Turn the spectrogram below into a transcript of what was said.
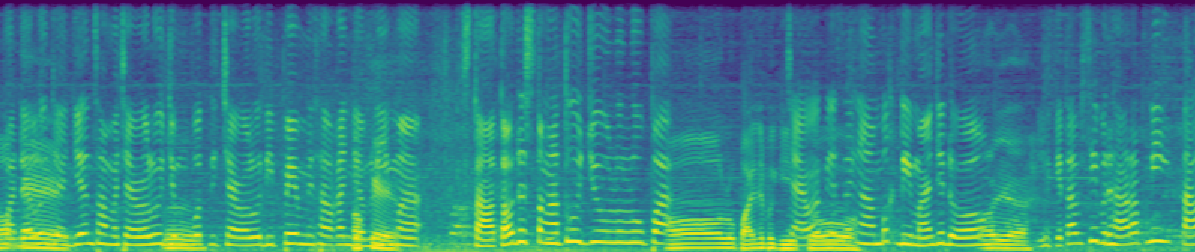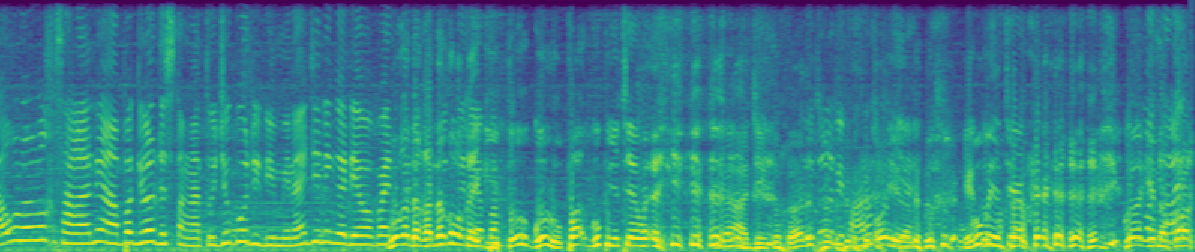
Oke. Padahal lo janjian sama cewek lo jemput di cewek lo di P misalkan jam Oke. 5. Tahu-tahu udah setengah tujuh lo lupa. oh lupanya begitu Cewek biasanya ngambek diem aja dong. Oh, iya. Ya kita sih berharap nih tahu lo, lo kesalahannya apa gila udah setengah tujuh gue didiemin aja nih nggak diapa-apain. Gue kadang-kadang kalau kayak gitu gue lupa gue punya cewek. ya aja itu Itu lebih parah oh iya, ya. gue punya cewek. gue lagi nongkrong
